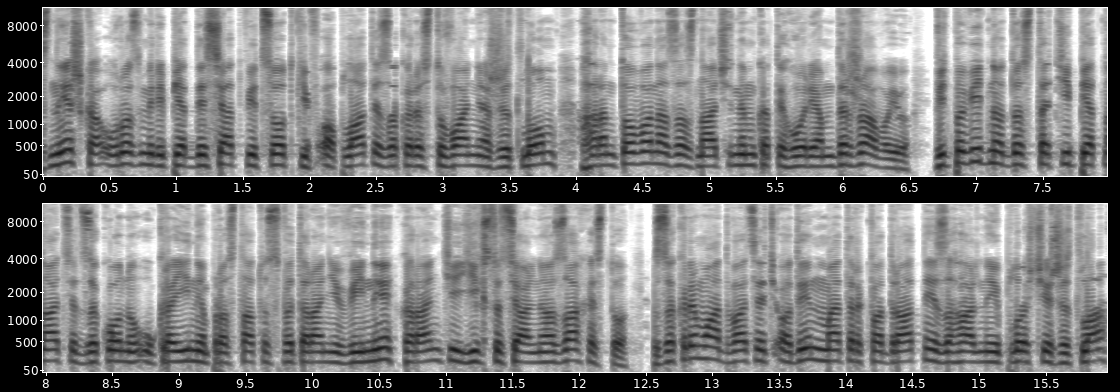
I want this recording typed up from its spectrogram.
Знижка у розмірі 50% оплати за користування житлом гарантована зазначеним категоріям державою. Відповідно до статті 15 закону України про статус ветеранів війни, гарантії їх соціального захисту. Зокрема, 21 метр квадратний загальної площі житла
